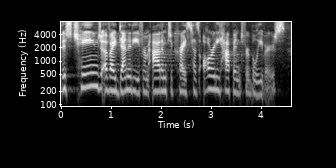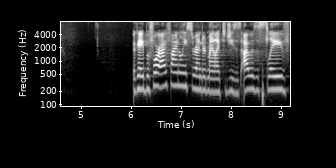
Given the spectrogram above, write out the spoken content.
this change of identity from Adam to Christ has already happened for believers. Okay, before I finally surrendered my life to Jesus, I was a slave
